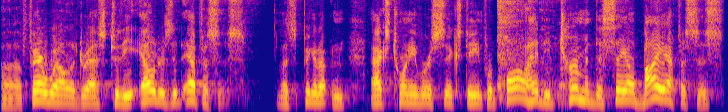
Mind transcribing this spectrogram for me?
uh, farewell address to the elders at Ephesus. Let's pick it up in Acts 20, verse 16. For Paul had determined to sail by Ephesus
